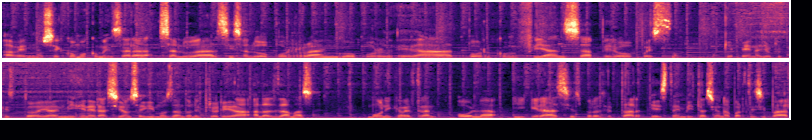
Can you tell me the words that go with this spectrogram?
A ver, no sé cómo comenzar a saludar, si saludo por rango, por edad, por confianza, pero pues qué pena, yo creo que todavía en mi generación seguimos dándole prioridad a las damas. Mónica Beltrán, hola y gracias por aceptar esta invitación a participar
